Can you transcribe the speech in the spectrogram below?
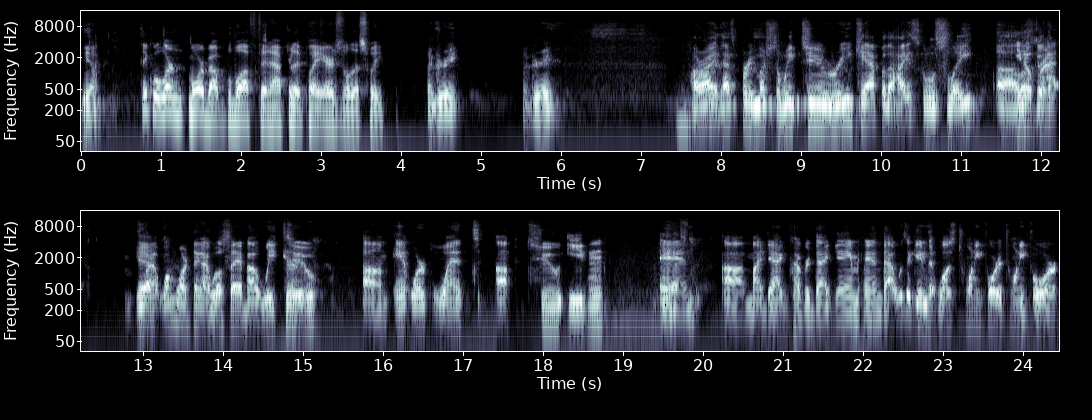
Yep. I think we'll learn more about Bluffton after they play Ayersville this week. Agree. Agree. All right, that's pretty much the week two recap of the high school slate. Uh, you know, Brett, yeah. Brett, one more thing I will say about week sure. two um, Antwerp went up to Edon, and yes. Uh, my dad covered that game, and that was a game that was 24 to 24.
